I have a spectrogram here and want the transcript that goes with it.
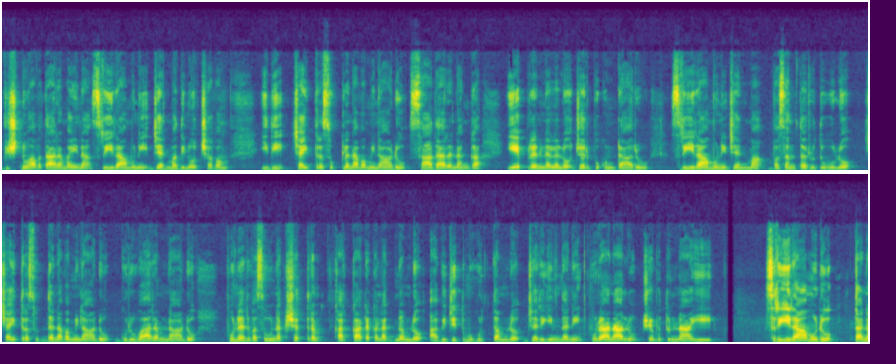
విష్ణు అవతారమైన శ్రీరాముని జన్మదినోత్సవం. ఇది చైత్ర శుక్ల నవమి నాడు సాధారణంగా ఏప్రిల్ నెలలో జరుపుకుంటారు. శ్రీరాముని జన్మ వసంత ఋతువులో చైత్రశుద్ధ నవమి నాడు గురువారం నాడు పునర్వసు నక్షత్రం కర్కాటక లగ్నంలో అభిజిత్ ముహూర్తంలో జరిగిందని పురాణాలు చెబుతున్నాయి. శ్రీరాముడు తన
